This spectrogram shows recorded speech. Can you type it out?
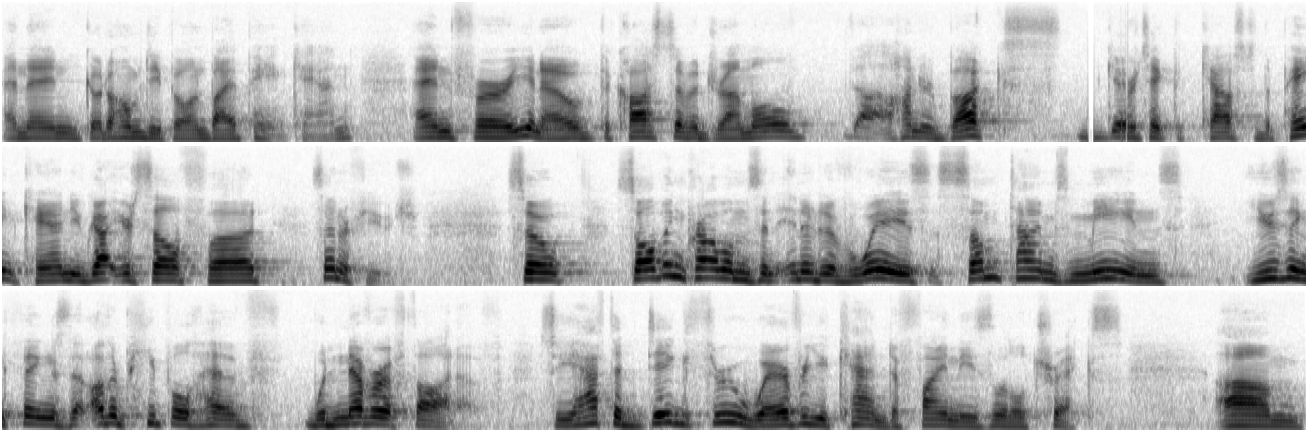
and then go to Home Depot and buy a paint can. And for you know the cost of a Dremel, 100 bucks, give or take the cost of the paint can, you've got yourself a centrifuge. So solving problems in innovative ways sometimes means using things that other people have, would never have thought of. So you have to dig through wherever you can to find these little tricks. Um,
